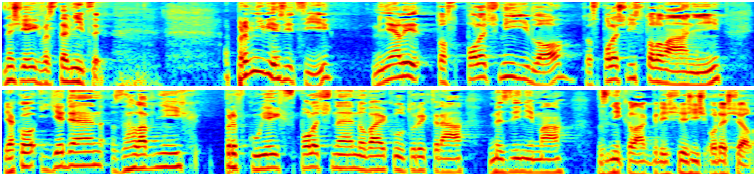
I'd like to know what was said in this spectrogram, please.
než jejich vrstevníci. První věřící měli to společné jídlo, to společné stolování, jako jeden z hlavních prvků jejich společné nové kultury, která mezi nima vznikla, když Ježíš odešel.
